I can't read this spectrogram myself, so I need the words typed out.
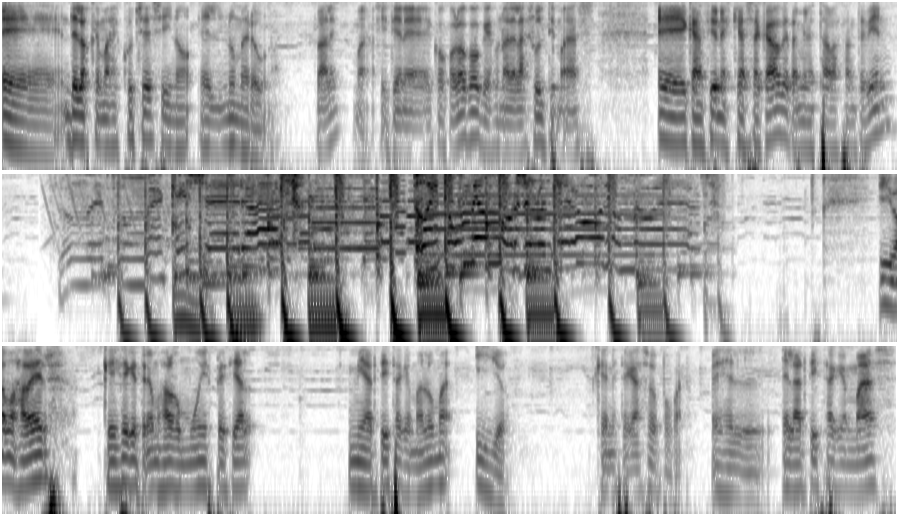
eh, de los que más escuche, sino el número uno, ¿vale? Bueno, y tiene Coco Loco, que es una de las últimas eh, canciones que ha sacado, que también está bastante bien. Y vamos a ver que dice que tenemos algo muy especial, mi artista que es Maluma y yo. Que en este caso, pues bueno, es el, artista que más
